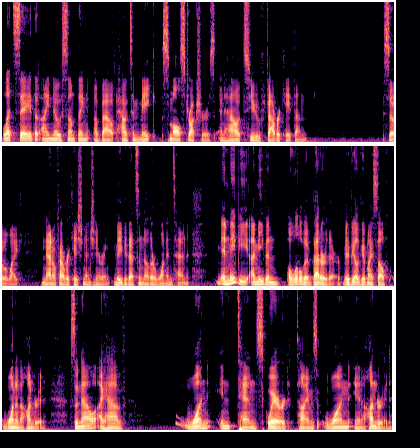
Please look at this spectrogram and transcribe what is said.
Let's say that I know something about how to make small structures and how to fabricate them. So like nanofabrication engineering. Maybe that's another one in 10. And maybe I'm even a little bit better there. Maybe I'll give myself one in a 100. So now I have 1 in 10 squared times 1 in a 100.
